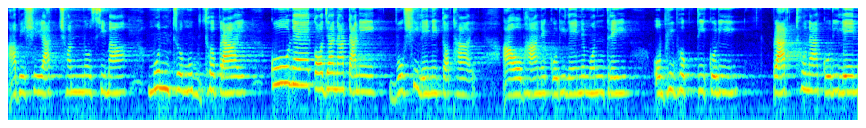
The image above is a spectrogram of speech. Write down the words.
আবেশে আচ্ছন্ন সীমা মন্ত্রমুগ্ধ প্রায় কোন এক অজানা টানে বসিলেন তথায়। আহ্বান করিলেন মন্ত্রে, অভিভক্তি করি। প্রার্থনা করিলেন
